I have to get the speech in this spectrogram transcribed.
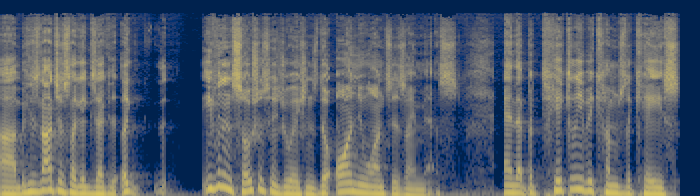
um, because not just like executive like th- even in social situations there are nuances I miss and that particularly becomes the case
